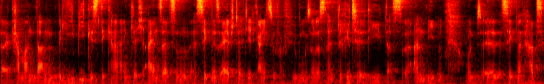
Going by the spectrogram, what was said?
Da kann man dann beliebige Sticker eigentlich einsetzen. Signal selbst stellt stellt gar nicht zur Verfügung, sondern es sind halt Dritte, die das äh, anbieten. Und äh, Signal hat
